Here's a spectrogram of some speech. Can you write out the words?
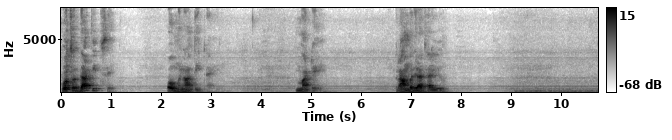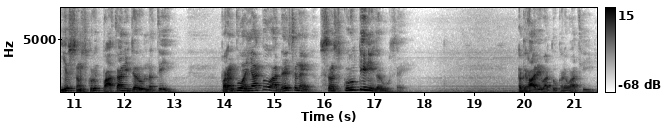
वो શબ્દાતીત છે वो મનાતીત है માટે રામ ભદ્રાચાર્ય. એ સંસ્કૃત ભાષાની જરૂર નથી. પરંતુ અહીંયા તો આ દેશને સંસ્કૃતિની જરૂર છે. અઘરાવી વાતો કરવાથી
